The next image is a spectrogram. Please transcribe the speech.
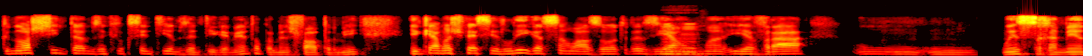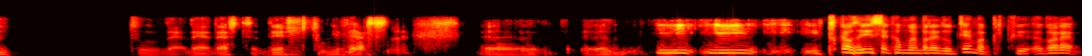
que nós sintamos aquilo que sentíamos antigamente, ou pelo menos falo por mim, em que há uma espécie de ligação às outras e, uhum. há uma, e haverá um, um, um encerramento de, de, deste, deste universo. É? Uh, uh, e, e, e, por causa disso é que eu me lembrei do tema, porque agora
